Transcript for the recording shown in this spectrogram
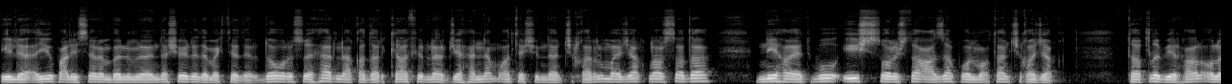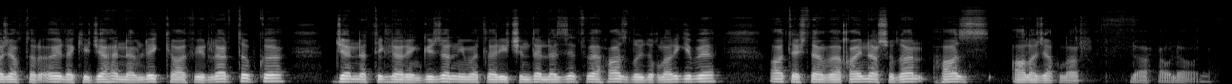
ile Eyüp Aleyhisselam bölümlerinde şöyle demektedir. Doğrusu her ne kadar kafirler cehennem ateşinden çıkarılmayacaklarsa da nihayet bu iş sonuçta azap olmaktan çıkacak. Tatlı bir hal olacaktır. Öyle ki cehennemlik kafirler tıpkı cennetliklerin güzel nimetleri içinde lezzet ve haz duydukları gibi ateşten ve kaynar sudan haz alacaklar. La havle ve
